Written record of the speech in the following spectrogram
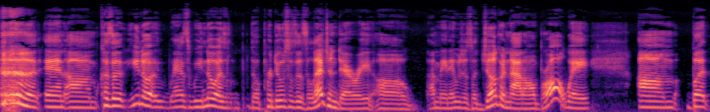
and um because uh, you know as we know as the producers is legendary uh i mean it was just a juggernaut on broadway um but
